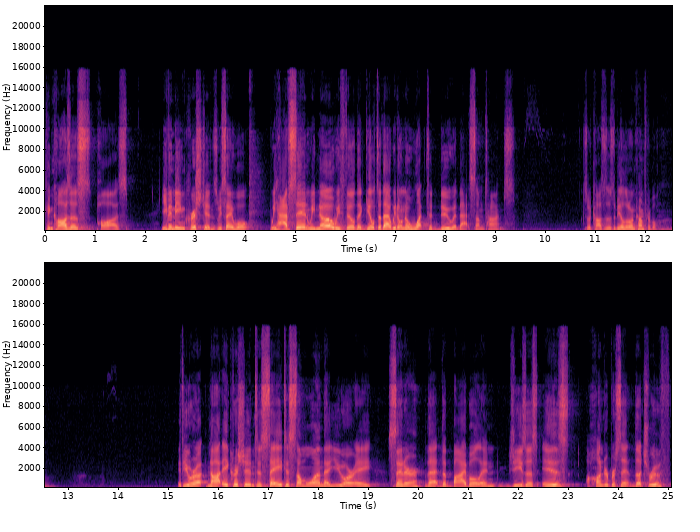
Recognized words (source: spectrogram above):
can cause us pause. Even being Christians, we say, well, we have sin, we know, we feel the guilt of that, we don't know what to do with that sometimes. So it causes us to be a little uncomfortable. If you are not a Christian, to say to someone that you are a sinner, that the Bible and Jesus is 100% the truth,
